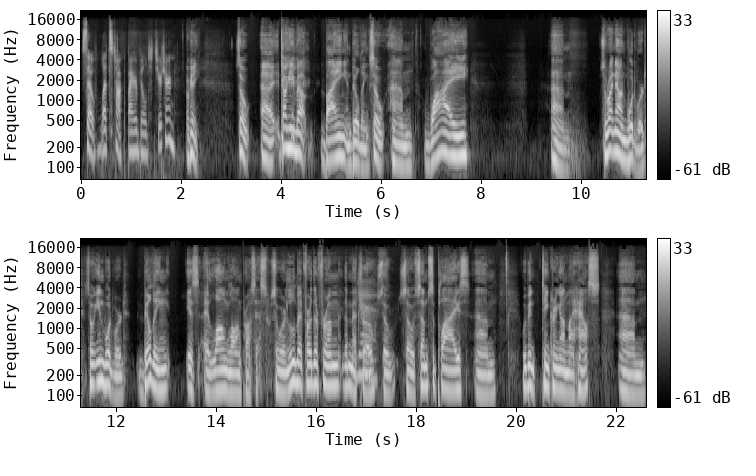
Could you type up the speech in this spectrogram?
So let's talk buy or build. It's your turn. Okay. So, uh, talking about buying and building. So, um, why? Um, so right now in Woodward, so in Woodward, building is a long, long process. So we're a little bit further from the metro. Yes. So, so some supplies. Um, we've been tinkering on my house. Um,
